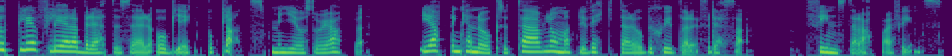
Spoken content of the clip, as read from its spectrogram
Upplev flera berättelser och objekt på plats med Geostory-appen. I appen kan du också tävla om att bli väktare och beskyddare för dessa. Finns där appar finns.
